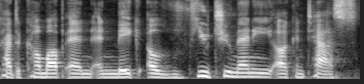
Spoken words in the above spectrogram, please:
had to come up and and make a few too many uh, contests.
